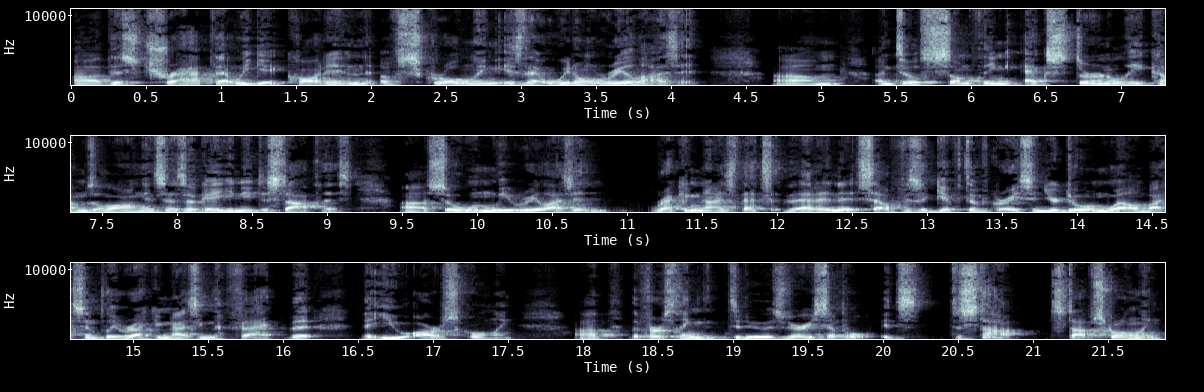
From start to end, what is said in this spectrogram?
uh, this trap that we get caught in of scrolling is that we don't realize it um, until something externally comes along and says, "Okay, you need to stop this." Uh, so when we realize it, recognize that's that in itself is a gift of grace, and you're doing well by simply recognizing the fact that that you are scrolling. Uh, the first thing to do is very simple. It's to stop stop scrolling,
